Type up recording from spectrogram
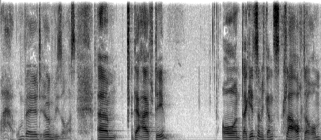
ah, Umwelt, irgendwie sowas. Ähm, der AfD. Und da geht es nämlich ganz klar auch darum,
